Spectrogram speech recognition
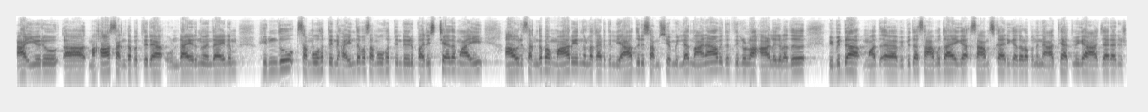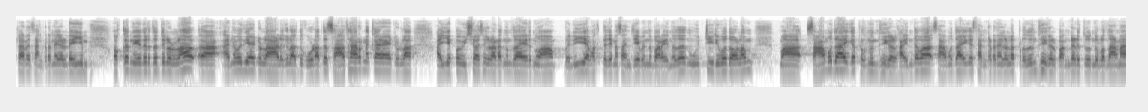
ആ, ഈ ഒരു മഹാസംഗമത്തിന് ഉണ്ടായിരുന്നു. എന്തായാലും ഹിന്ദു സമൂഹത്തിന്റെ ഹൈന്ദവ സമൂഹത്തിന്റെ ഒരു പരിച്ഛേദമായി ആ ഒരു സംഗമം മാറി എന്നുള്ള കാര്യത്തിൽ യാതൊരു സംശയമില്ല നാനാവിധത്തിലുള്ള ആളുകൾ അത് വിവിധ മത വിവിധ സാമുദായിക സാംസ്കാരിക അതോടൊപ്പം തന്നെ ആധ്യാത്മിക ആചാരാനുഷ്ഠാന സംഘടനകളുടെയും ഒക്കെ നേതൃത്വത്തിലുള്ള അനവധിയായിട്ടുള്ള ആളുകൾ അതുകൂടാതെ സാധാരണക്കാരായിട്ടുള്ള അയ്യപ്പ വിശ്വാസികൾ അടങ്ങുന്നതായിരുന്നു ആ വലിയ ഭക്തജന സഞ്ചയം എന്ന് പറയുന്നത്. നൂറ്റി ഇരുപതോളം സാമുദായിക പ്രതിനിധികൾ ഹൈന്ദവ സാമുദായിക സംഘടനകളുടെ പ്രതിനിധികൾ പങ്കെടുത്തു എന്നുള്ളതാണ്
